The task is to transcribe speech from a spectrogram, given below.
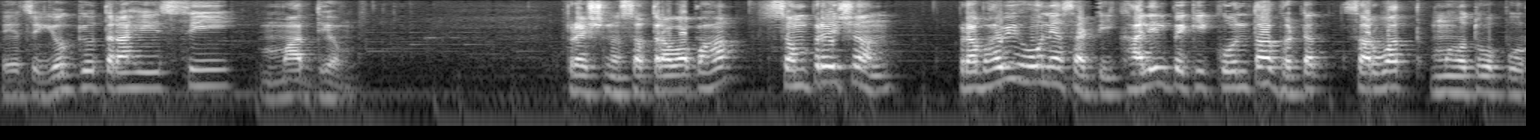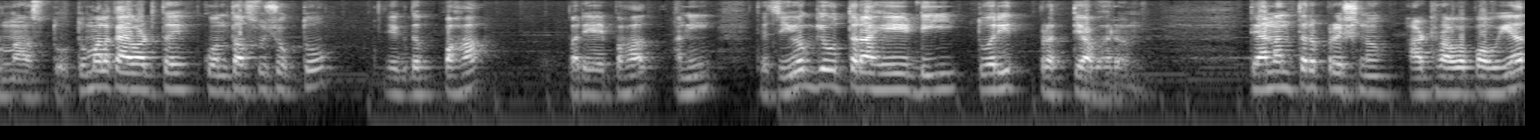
तर याचं योग्य उत्तर आहे सी माध्यम. प्रश्न सतरावा पहा. संप्रेषण प्रभावी होण्यासाठी खालीलपैकी कोणता घटक सर्वात महत्त्वपूर्ण असतो? तुम्हाला काय वाटतंय? कोणता असू शकतो? एकदा पहा. पर्याय पहा. आणि त्याचं योग्य उत्तर आहे डी त्वरित प्रत्याभरण. त्यानंतर प्रश्न अठरावा पाहूयात.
